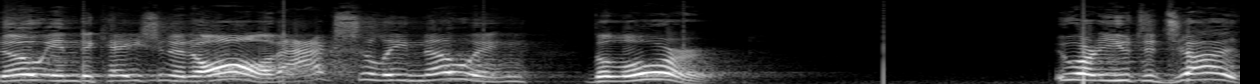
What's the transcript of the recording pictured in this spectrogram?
no indication at all of actually knowing the Lord. Who are you to judge?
